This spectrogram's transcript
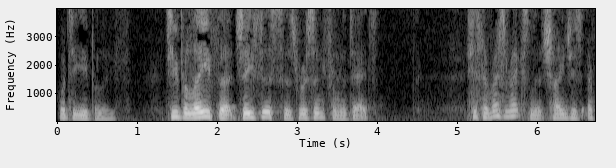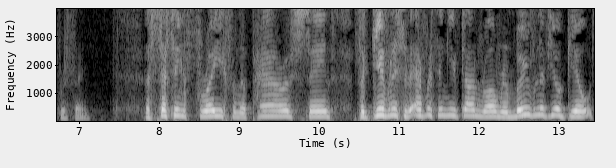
What do you believe? Do you believe that Jesus has risen from the dead? It's the resurrection that changes everything. A setting free from the power of sin, forgiveness of everything you've done wrong, removal of your guilt,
